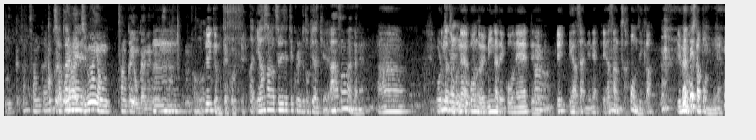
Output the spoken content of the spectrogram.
二回？三回？目くらい三回目。俺は自分四三回四回目ぐらいですレイ君も結構行ってあ矢さんが連れてってくれる時だけ。あそうなんだね。ああ俺たちもね今度みんなで行こうねってうん。えエアさんにねエアさんつかぽんでいいか？夢をつかぽんにね。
